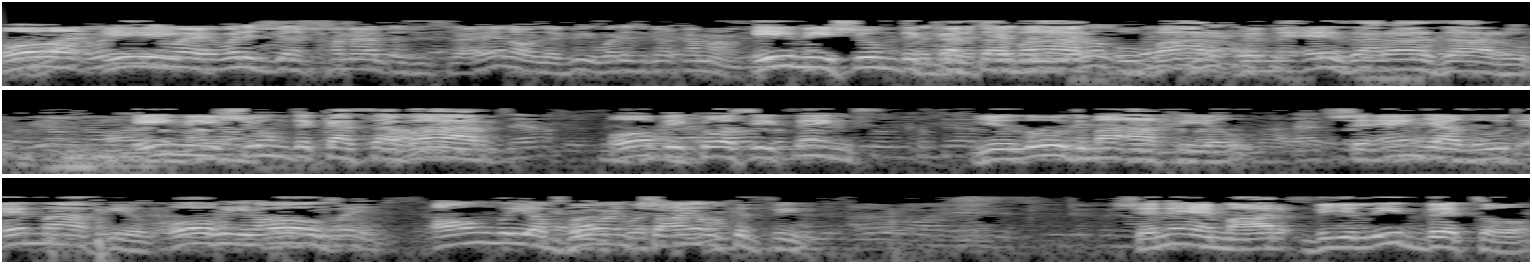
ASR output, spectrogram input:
Or What do you mean? i Wait, what is going to come out as Israel or Levi? What is it going to come out? mishum de But you're gonna change kasavar in the middle? ubar beme'ezara zarhu. I mishum de kasavar, or because he thinks yilud ma'achil, she'en yalud en ma'achil. All he holds, only a born child could feed. Shene'emar v'yilid beto.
